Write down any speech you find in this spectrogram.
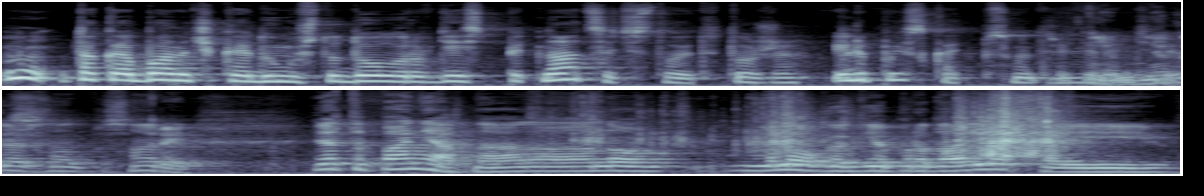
Ну, такая баночка, я думаю, что долларов 10-15 стоит тоже. Или поискать, посмотреть. Не, мне интересно. кажется, надо посмотреть. Это понятно, оно, оно много где продается, и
